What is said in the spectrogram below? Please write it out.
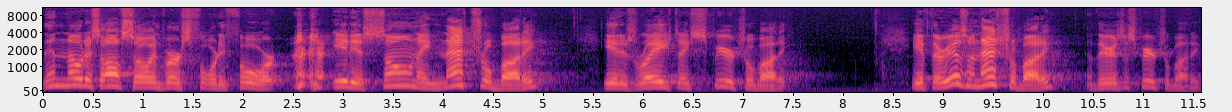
Then notice also in verse 44 it is sown a natural body, it is raised a spiritual body. If there is a natural body, there is a spiritual body.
